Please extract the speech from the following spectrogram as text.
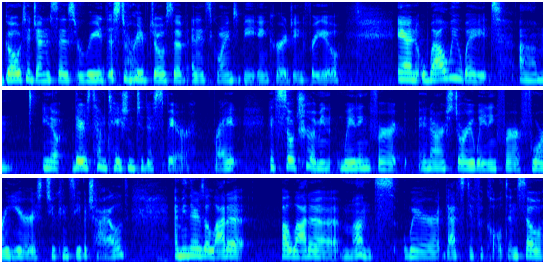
go to Genesis, read the story of Joseph, and it's going to be encouraging for you. And while we wait, um, you know, there's temptation to despair, right? It's so true. I mean, waiting for, in our story, waiting for four years to conceive a child. I mean, there's a lot of a lot of months where that's difficult. And so,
